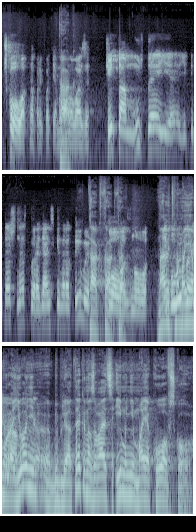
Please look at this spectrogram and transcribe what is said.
в школах, наприклад, я маю Так. на увазі, чи там музеї, які теж несли радянські наративи Так, так, школа так. знову Навіть на моєму районі е, бібліотека називається імені Маяковського.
